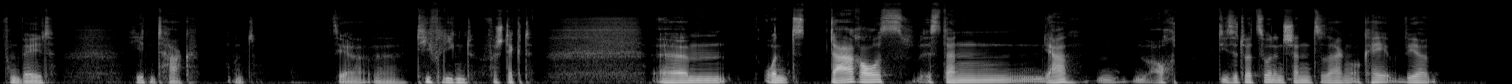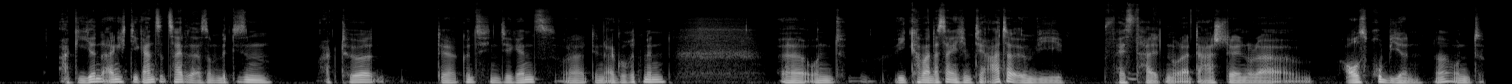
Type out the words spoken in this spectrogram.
von Welt jeden Tag und sehr äh, tiefliegend versteckt? Ähm, und daraus ist dann ja auch die Situation entstanden zu sagen, okay, wir agieren eigentlich die ganze Zeit, also mit diesem Akteur der künstlichen Intelligenz oder den Algorithmen. Äh, und wie kann man das eigentlich im Theater irgendwie festhalten oder darstellen oder ausprobieren? Ne? Und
